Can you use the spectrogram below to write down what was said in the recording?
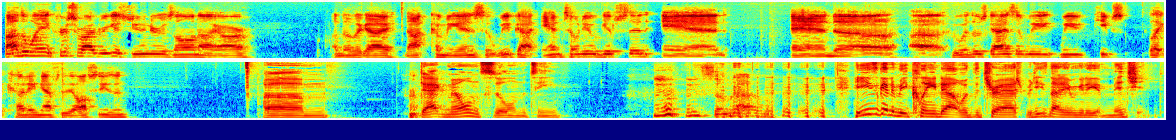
By the way, Chris Rodriguez Jr. is on IR. Another guy not coming in. So we've got Antonio Gibson and and uh, uh, who are those guys that we we keep like cutting after the offseason? Um, Dax Milne's still on the team. Somehow. He's going to be cleaned out with the trash, but he's not even going to get mentioned.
